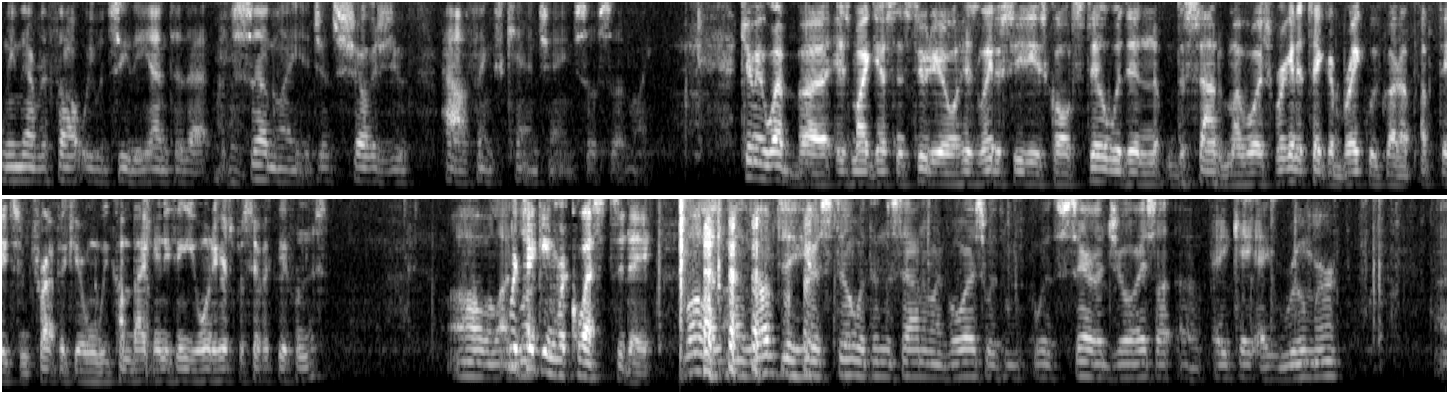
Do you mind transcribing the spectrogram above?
we never thought we would see the end to that. But mm-hmm. suddenly, it just shows you how things can change so suddenly. Jimmy Webb uh, is my guest in studio. His latest CD is called Still Within the Sound of My Voice. We're going to take a break. We've got to update some traffic here. When we come back, anything you want to hear specifically from this? Oh well, I'd We're lo- taking requests today. Well, I'd, I'd love to hear "Still Within the Sound of My Voice" with with Sarah Joyce, uh, uh, aka Rumer. Uh,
